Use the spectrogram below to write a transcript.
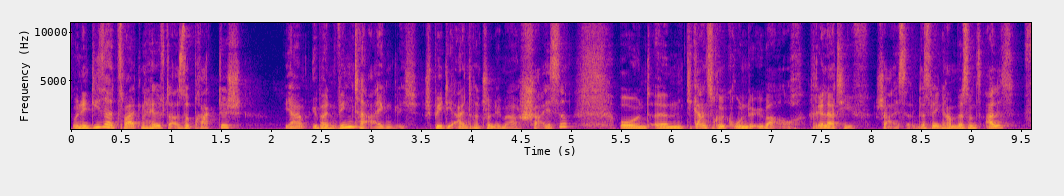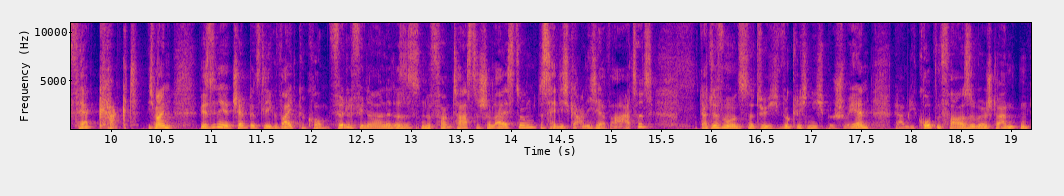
Und in dieser zweiten Hälfte, also praktisch ja, über den Winter eigentlich spielt die Eintracht schon immer scheiße und ähm, die ganze Rückrunde über auch relativ scheiße. Deswegen haben wir es uns alles verkackt. Ich meine, wir sind in der Champions League weit gekommen. Viertelfinale, das ist eine fantastische Leistung. Das hätte ich gar nicht erwartet. Da dürfen wir uns natürlich wirklich nicht beschweren. Wir haben die Gruppenphase überstanden,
